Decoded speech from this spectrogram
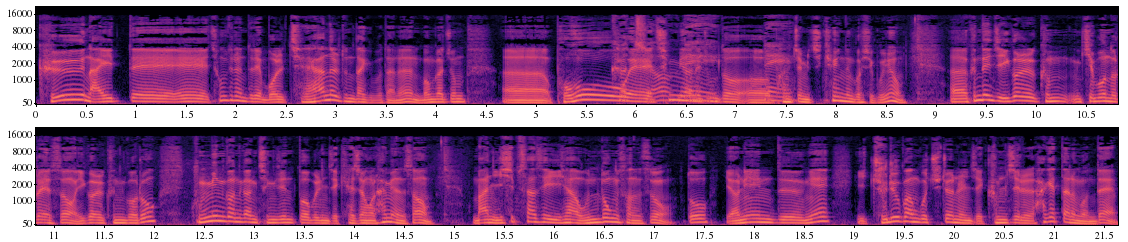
그 나이대의 청소년들의 뭘 제한을 둔다기보다는 뭔가 좀 어, 보호의 그렇죠. 측면에 네. 좀더 어, 네. 방점이 찍혀 있는 것이고요. 어, 근데 이제 이걸 금, 기본으로 해서 이걸 근거로 국민건강증진법을 이제 개정을 하면서 만 24세 이하 운동선수 또 연예인 등의 이 주류 광고 출연을 이제 금지를 하겠다는 건데,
